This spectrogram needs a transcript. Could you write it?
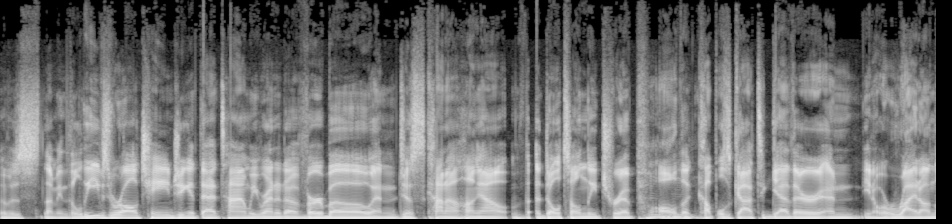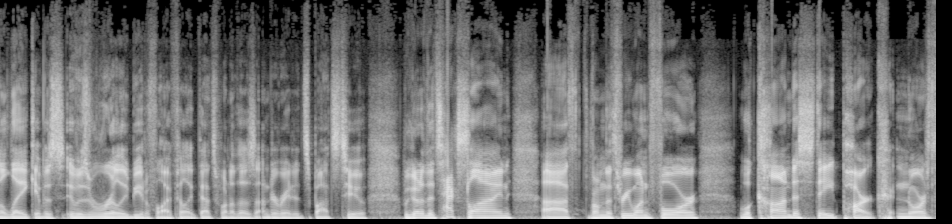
It was, I mean, the leaves were all changing at that time. We rented a Vrbo and just kind of hung out, adults only trip. All the couples got together and, you know, we're right on the lake. It was, it was really beautiful. I feel like that's one of those underrated spots too. We go to the text line uh, from the 314. Wakonda State Park, north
